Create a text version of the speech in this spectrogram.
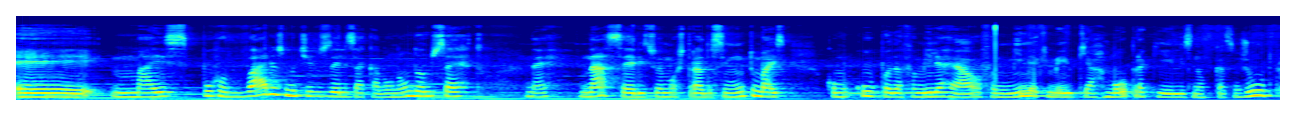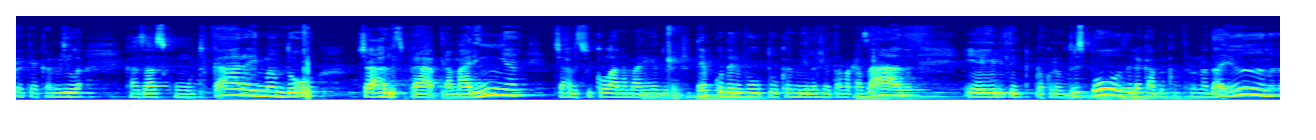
É, mas por vários motivos eles acabam não dando certo, né? Na série isso é mostrado assim muito mais como culpa da família real, a família que meio que armou para que eles não ficassem juntos, para que a Camila casasse com outro cara e mandou Charles para a Marinha. Charles ficou lá na Marinha durante um tempo. Quando ele voltou, Camila já estava casada. E aí ele teve que procurar outra esposa, ele acaba encontrando a Diana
